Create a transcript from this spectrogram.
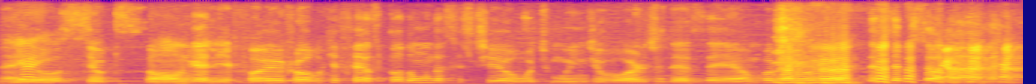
É, e, e o Silk Song ali foi o jogo que fez todo mundo assistir o último Indie World de dezembro pra não decepcionar, né?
